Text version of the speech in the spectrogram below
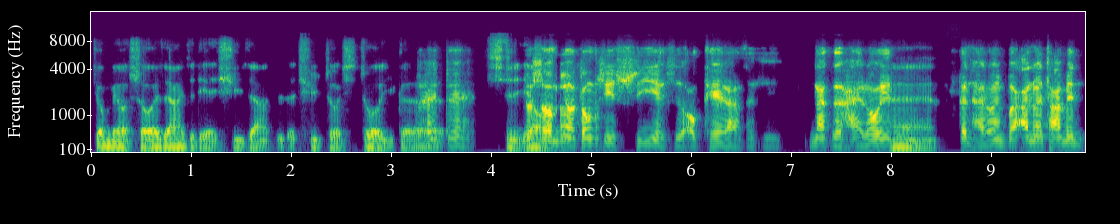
就没有所谓这样子连续这样子的去做做一个对对使用，有时候没有东西吸也是 OK 啦。这些那个海洛因跟海洛因不，因为他们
